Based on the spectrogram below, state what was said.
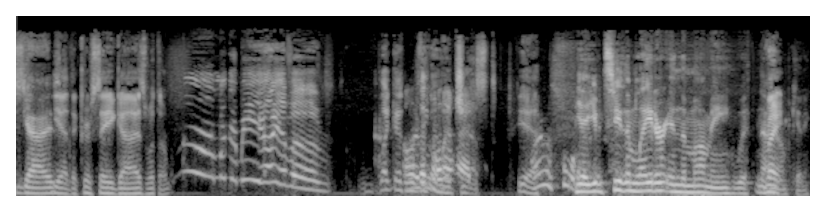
guys, guys. Yeah, the Crusade guys with the "Oh, look at me, I have a like a Oh, thing on my chest. Yeah. I was fool. Yeah, you'd see them later in the Mummy with. No, no I'm kidding.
